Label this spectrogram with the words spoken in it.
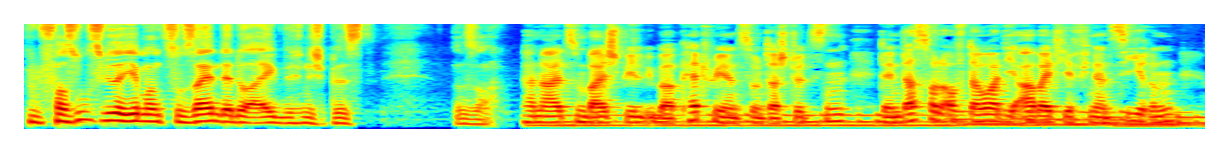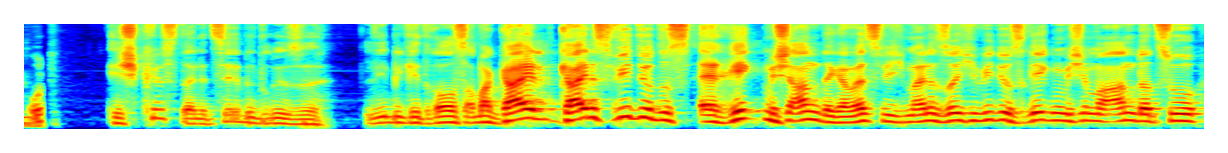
du versuchst wieder jemand zu sein, der du eigentlich nicht bist. So. Kanal zum Beispiel über Patreon zu unterstützen, denn das soll auf Dauer die Arbeit hier finanzieren. ich küsse deine Zirbeldrüse. Liebe geht raus. Aber geil, geiles Video, das erregt mich an, Digga. Weißt du, wie ich meine? Solche Videos regen mich immer an dazu,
